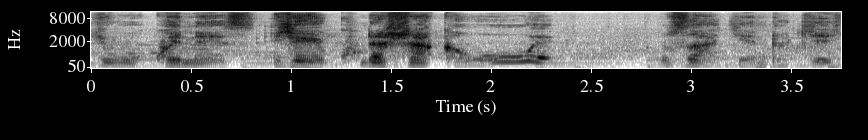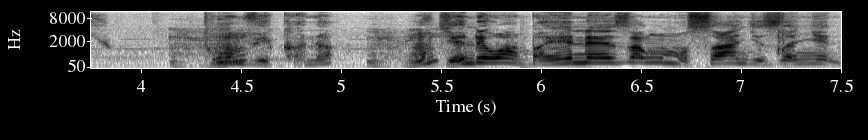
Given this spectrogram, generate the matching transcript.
by'ubukwe neza. Yego. Ndashaka wowe uzagenda ujyeyo. Tumvikana ugende wambaye neza nk'umusangiza nyine.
